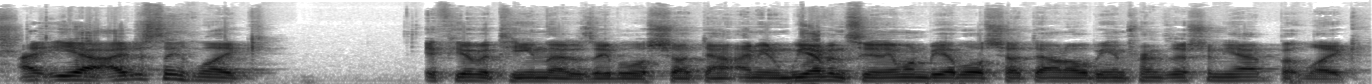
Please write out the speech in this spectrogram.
I, yeah. I just think like if you have a team that is able to shut down. I mean, we haven't seen anyone be able to shut down Obi in transition yet, but like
